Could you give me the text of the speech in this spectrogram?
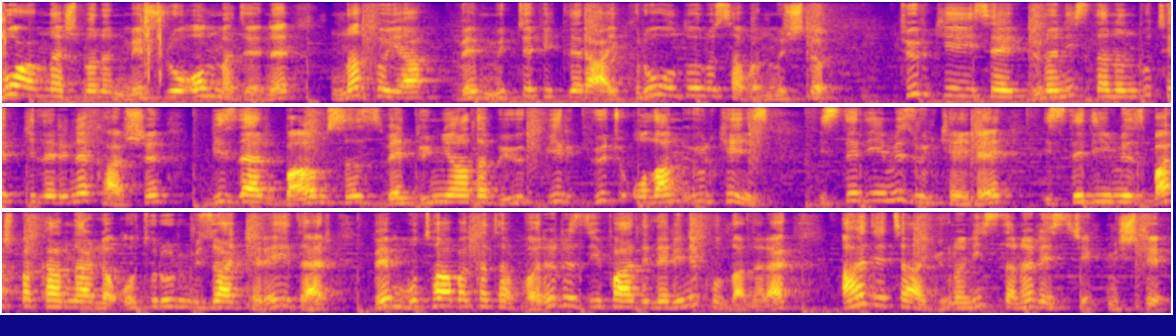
bu anlaşmanın meşru olmadığını, NATO'ya ve müttefiklere aykırı olduğunu savunmuştu. Türkiye ise Yunanistan'ın bu tepkilerine karşı bizler bağımsız ve dünyada büyük bir güç olan ülkeyiz. İstediğimiz ülkeyle, istediğimiz başbakanlarla oturur müzakere eder ve mutabakata varırız ifadelerini kullanarak adeta Yunanistan'a res çekmişti.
